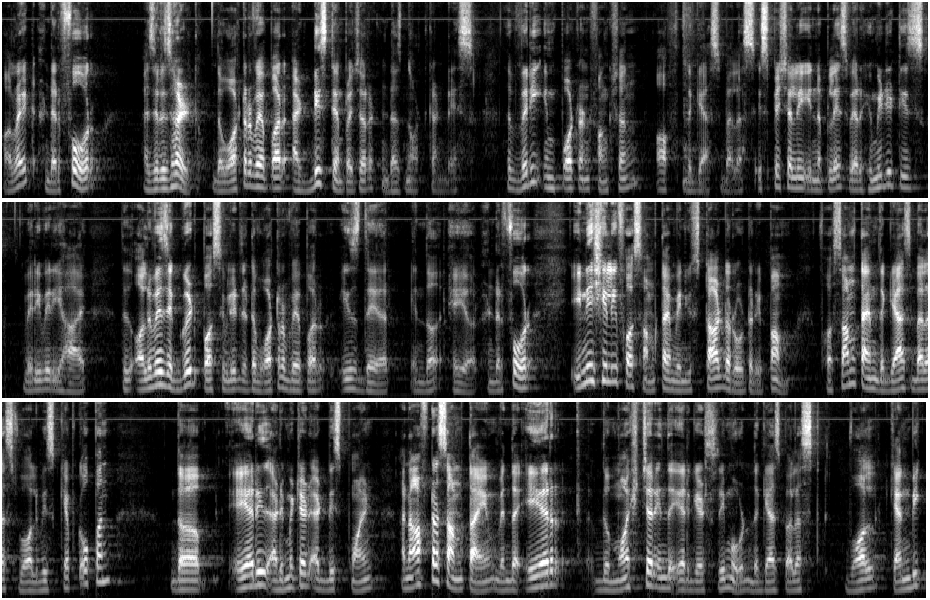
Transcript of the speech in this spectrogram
all right and therefore, as a result the water vapor at this temperature does not condense. The very important function of the gas ballast especially in a place where humidity is very very high there is always a good possibility that the water vapor is there in the air and therefore, initially for some time when you start the rotary pump for some time the gas ballast valve is kept open the air is admitted at this point and after some time when the air the moisture in the air gets removed the gas ballast valve can be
